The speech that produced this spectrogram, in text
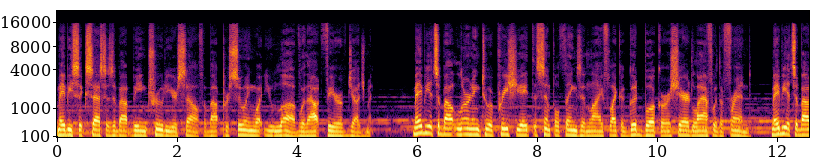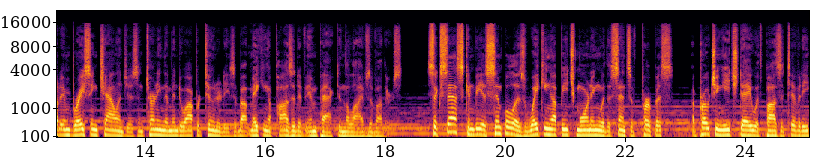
Maybe success is about being true to yourself, about pursuing what you love without fear of judgment. Maybe it's about learning to appreciate the simple things in life like a good book or a shared laugh with a friend. Maybe it's about embracing challenges and turning them into opportunities, about making a positive impact in the lives of others. Success can be as simple as waking up each morning with a sense of purpose, approaching each day with positivity,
